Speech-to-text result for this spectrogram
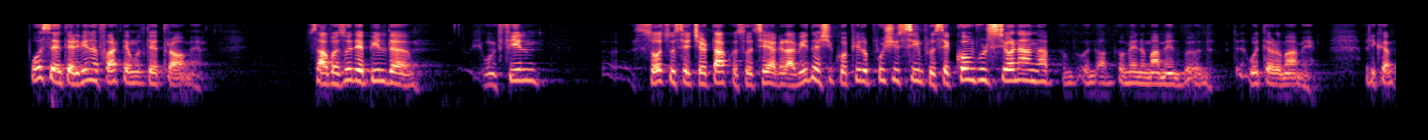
pot să intervină foarte multe traume. S-a văzut, de pildă, un film, soțul se certa cu soția gravidă și copilul pur și simplu se convulsiona în, în abdomenul mamei, în uterul mamei. Adică,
